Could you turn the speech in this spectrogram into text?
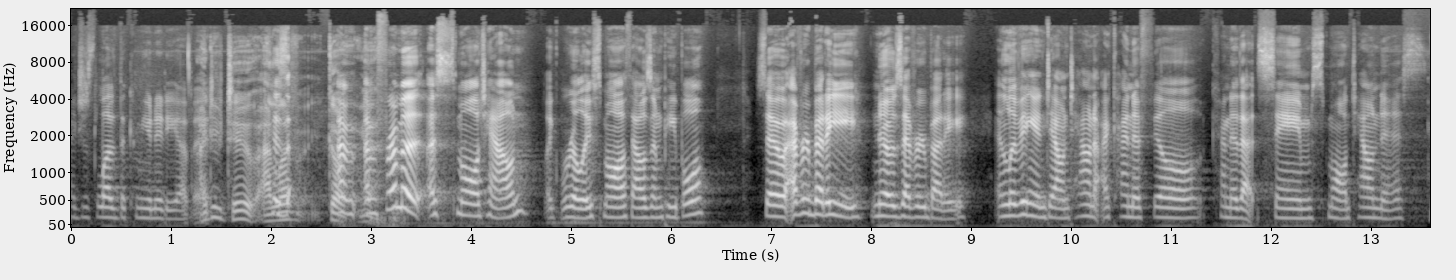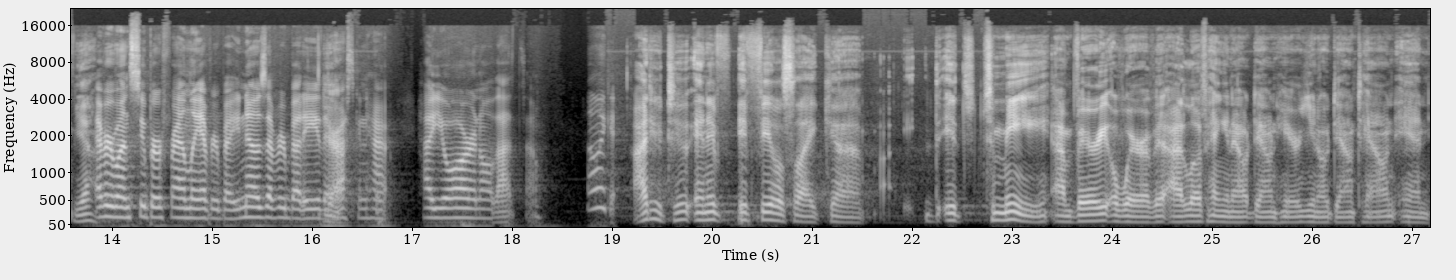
I just love the community of it. I do too. I love. Go. I'm, yeah. I'm from a, a small town, like really small, a thousand people. So everybody knows everybody. And living in downtown, I kind of feel kind of that same small townness. Yeah. Everyone's super friendly. Everybody knows everybody. They're Yeah. asking how, how you are and all that. So I like it. I do too, and it it feels like uh, it's to me. I'm very aware of it. I love hanging out down here, you know, downtown, and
